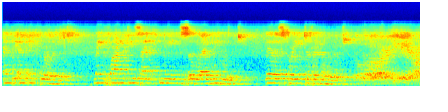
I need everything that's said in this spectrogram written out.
and the unemployed may find decent means of livelihood. Let us pray to the Lord. Lord, hear.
